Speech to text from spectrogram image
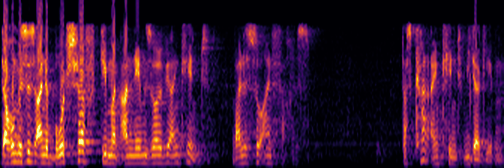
Darum ist es eine Botschaft, die man annehmen soll wie ein Kind, weil es so einfach ist. Das kann ein Kind wiedergeben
